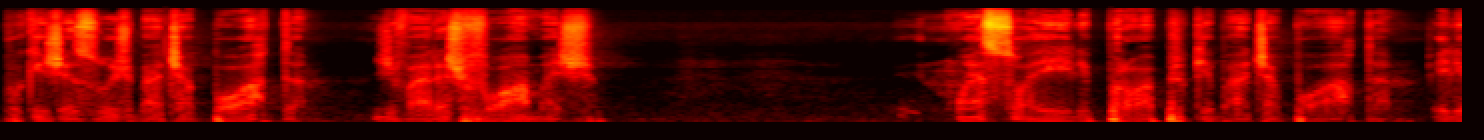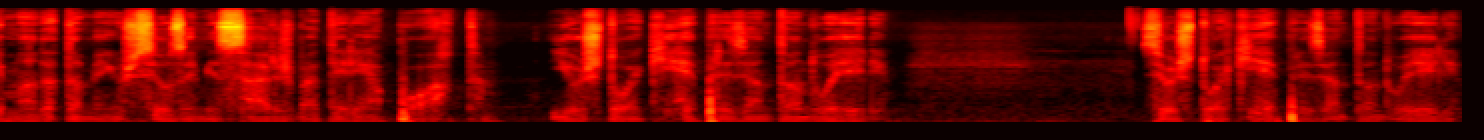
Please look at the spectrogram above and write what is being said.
Porque Jesus bate a porta de várias formas. Não é só ele próprio que bate a porta. Ele manda também os seus emissários baterem a porta. E eu estou aqui representando ele. Se eu estou aqui representando ele,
